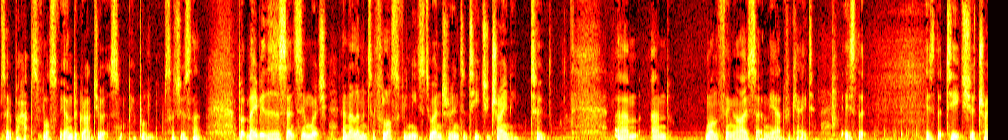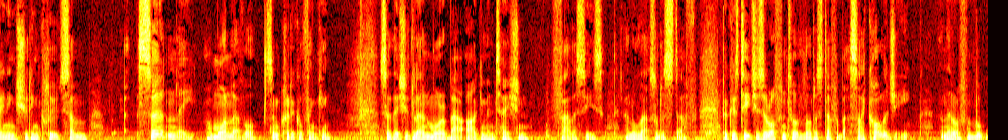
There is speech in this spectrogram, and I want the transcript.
so perhaps philosophy undergraduates and people such as that. But maybe there's a sense in which an element of philosophy needs to enter into teacher training too. Um, and one thing I certainly advocate is that is that teacher training should include some, certainly on one level, some critical thinking. So they should learn more about argumentation, fallacies, and all that sort of stuff. Because teachers are often taught a lot of stuff about psychology, and they're often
